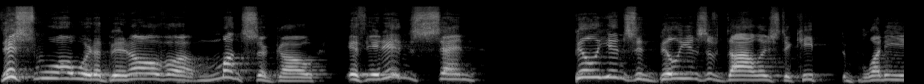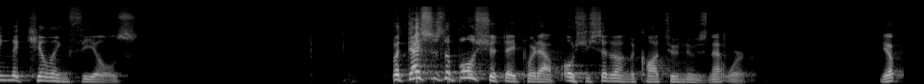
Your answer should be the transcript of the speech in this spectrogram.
This war would have been over months ago if you didn't send billions and billions of dollars to keep bloodying the killing fields. But this is the bullshit they put out. Oh, she said it on the Cartoon News Network. Yep.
